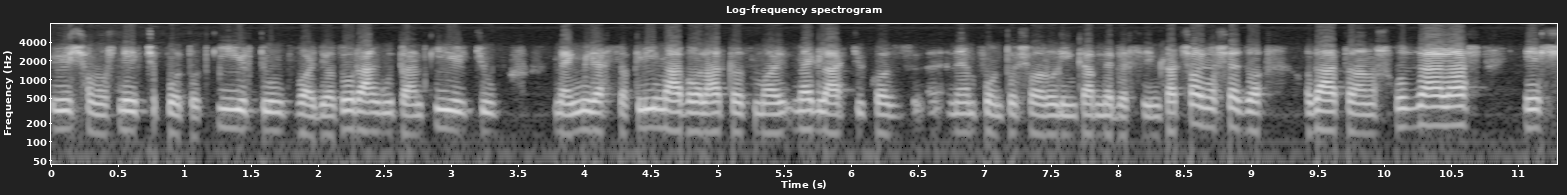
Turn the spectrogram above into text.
őshonos népcsoportot kiírtunk, vagy az orángutánt kiírtjuk, meg mi lesz a klímával, hát azt majd meglátjuk, az nem fontos, arról inkább ne beszéljünk. Hát sajnos ez a, az általános hozzáállás, és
